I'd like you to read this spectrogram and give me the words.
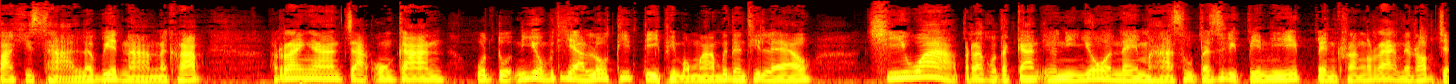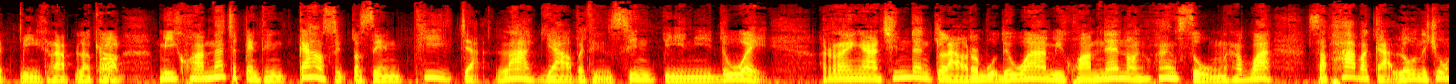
ปากีสถานและเวียดนามนะครับ รายงานจากองค์การอุตุนิยมวิทยาโลกที่ตีพิมพ์ออกมาเมื่อเดือนที่แล้ว ชี้ว่าปรากฏการณ์เอลนิโยในมหาสมุทรแปซิฟิกปีนี้เป็นครั้งแรกในรอบ 7 ปีครับ แล้วก็มีความน่าจะเป็นถึง 90%ที่จะลากยาวไปถึงสิ้นปีนี้ด้วย รายงานชิ้นดังกล่าวระบุด้วยว่ามีความแน่นอนค่อนข้างสูงนะครับว่าสภาพอากาศโลกในช่วง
